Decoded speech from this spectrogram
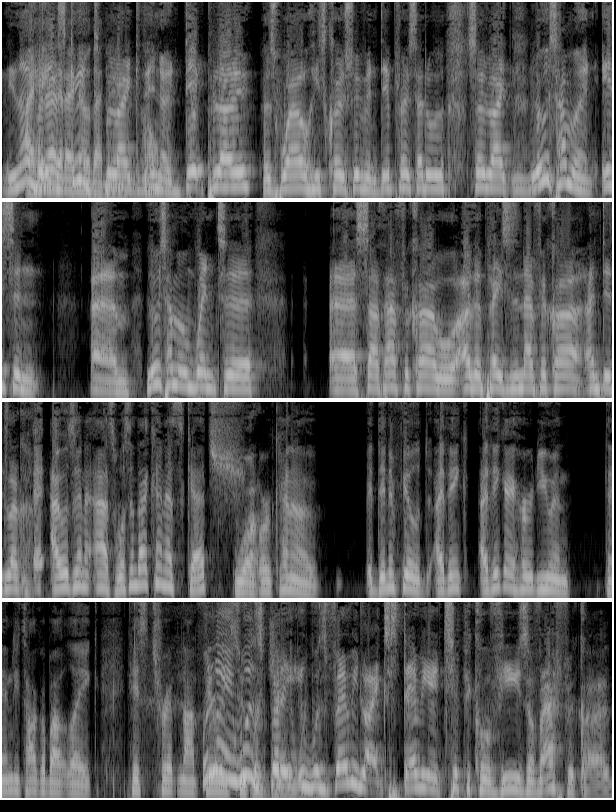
You know, I but that's that good. that But like you Oh. know, Diplo as well. He's close with, and Diplo's had all. So like, Mm-hmm. Lewis Hamilton isn't. Um, Lewis Hamilton went to uh, South Africa or other places in Africa and did like. I, I was gonna ask, wasn't that kind of sketch What? or kind of? It didn't feel. I think. I think I heard you and Thandie talk about like his trip not Well, no, feeling it super was, but it, it was very like stereotypical views of Africa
